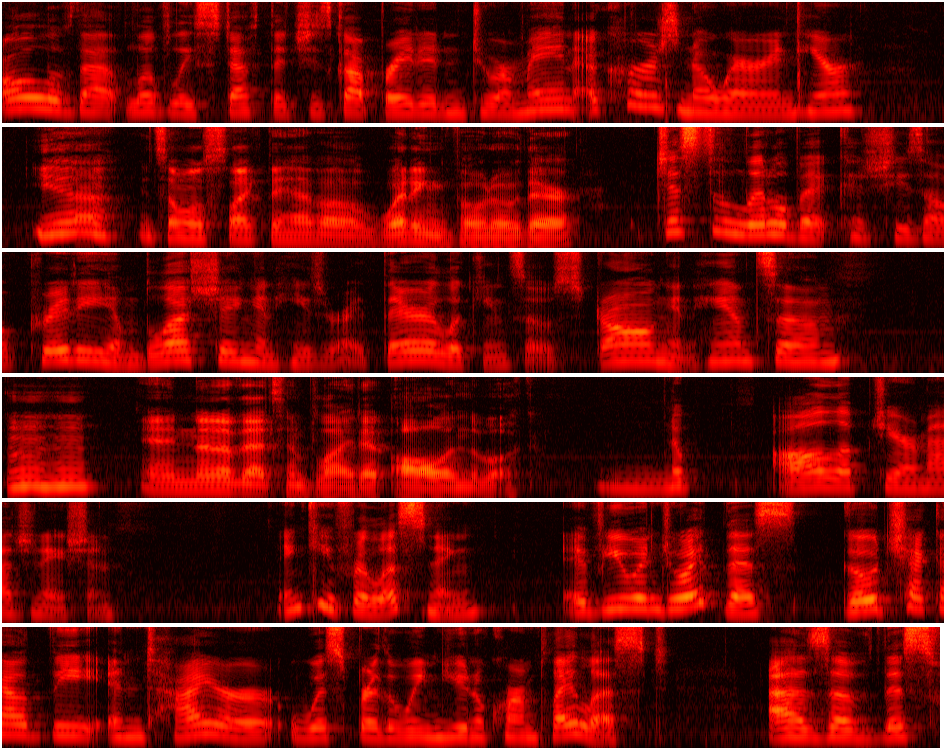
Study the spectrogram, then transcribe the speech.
all of that lovely stuff that she's got braided into her mane occurs nowhere in here. Yeah, it's almost like they have a wedding photo there. Just a little bit, because she's all pretty and blushing, and he's right there looking so strong and handsome. Mm-hmm. And none of that's implied at all in the book. Nope. All up to your imagination. Thank you for listening. If you enjoyed this, go check out the entire Whisper the Winged Unicorn playlist. As of this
